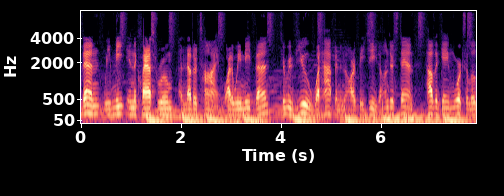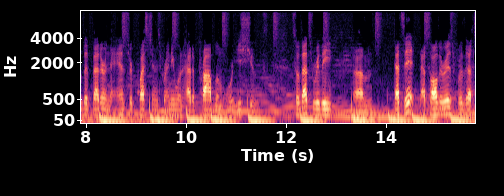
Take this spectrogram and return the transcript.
then we meet in the classroom another time. Why do we meet then? To review what happened in the RPG, to understand how the game works a little bit better and to answer questions for anyone who had a problem or issues. So that's really, um, that's it. That's all there is for the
